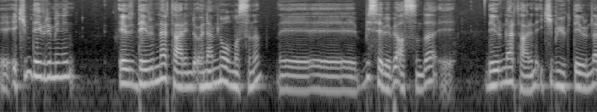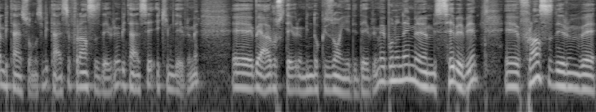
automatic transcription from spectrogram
E, Ekim devriminin devrimler tarihinde önemli olmasının e, bir sebebi aslında e, devrimler tarihinde iki büyük devrimden bir tanesi olması. Bir tanesi Fransız devrimi, bir tanesi Ekim devrimi e, veya Rus devrimi 1917 devrimi. Bunun en önemli sebebi e, Fransız devrimi ve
